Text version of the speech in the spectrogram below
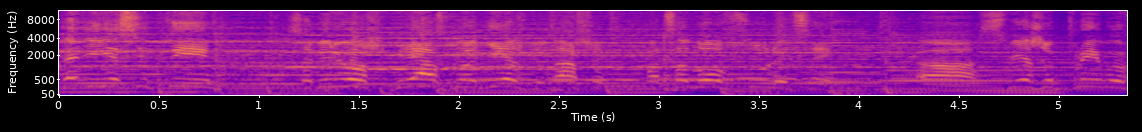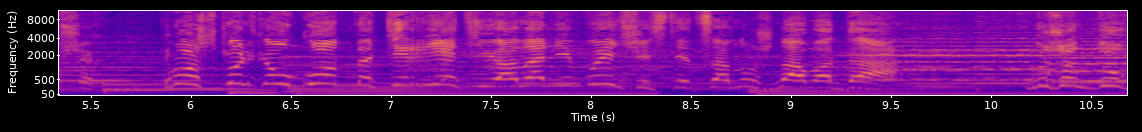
Знаете, если ты соберешь грязную одежду наших пацанов с улицы, э, свежеприбывших, ты можешь сколько угодно тереть ее, она не вычистится, нужна вода. Нужен Дух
